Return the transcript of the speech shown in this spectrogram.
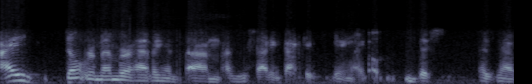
I don't remember having a um, a deciding factor being like, oh, this has now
